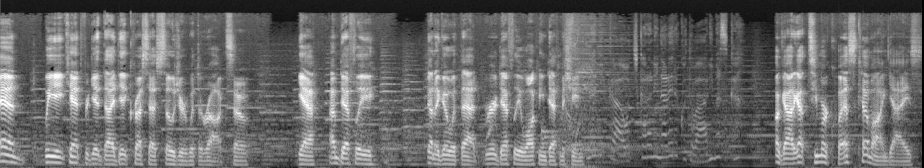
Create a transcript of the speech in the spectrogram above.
And we can't forget that I did crush that soldier with the rock, so yeah, I'm definitely gonna go with that. We're definitely a walking death machine. Oh god, I got two more quests? Come on, guys.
